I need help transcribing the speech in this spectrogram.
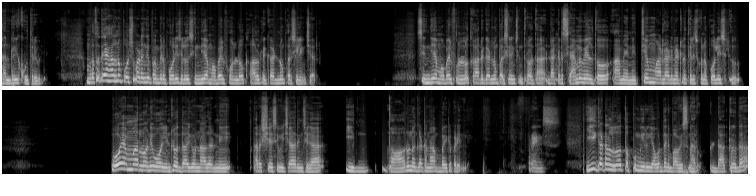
తండ్రి కూతురివి. మృతదేహాలను పోస్టుమార్టంకి పంపిన పోలీసులు సింధియా మొబైల్ ఫోన్లో కాల్ రికార్డును పరిశీలించారు. సింధియా మొబైల్ ఫోన్లో కాల్ రికార్డును పరిశీలించిన తర్వాత డాక్టర్ శామ్యువేల్తో ఆమె నిత్యం మాట్లాడినట్లు తెలుసుకున్న పోలీసులు ఓఎంఆర్లోని ఓ ఇంట్లో దాగి ఉన్న అతడిని అరెస్ట్ చేసి విచారించగా ఈ దారుణ ఘటన బయటపడింది. ఫ్రెండ్స్ ఈ ఘటనలో తప్పు మీరు ఎవరిదని భావిస్తున్నారు? డాక్టర్దా?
